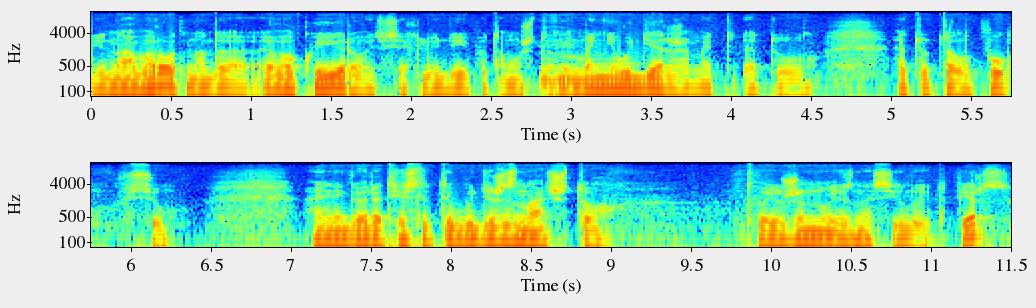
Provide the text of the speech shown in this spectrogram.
и наоборот, надо эвакуировать всех людей, потому что Мгм. мы не удержим эт- эту, эту толпу всю. Они говорят, если ты будешь знать, что твою жену изнасилует перс,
